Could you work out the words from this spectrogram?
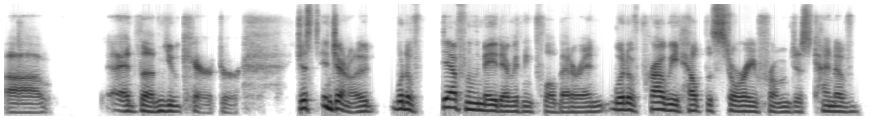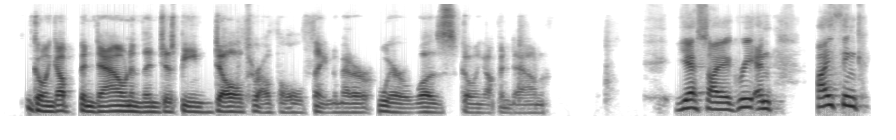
uh, and the mute character. Just in general, it would have definitely made everything flow better and would have probably helped the story from just kind of going up and down and then just being dull throughout the whole thing, no matter where it was going up and down. Yes, I agree. And I think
